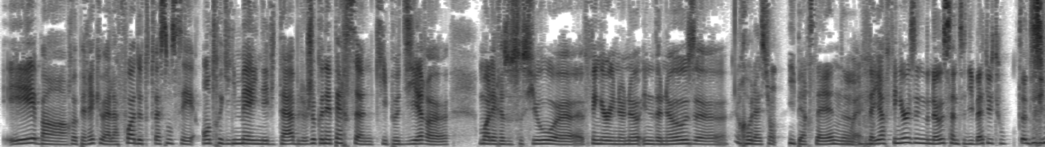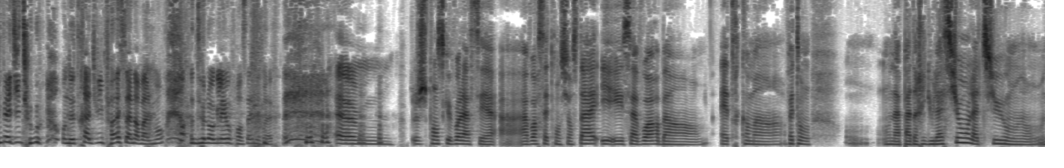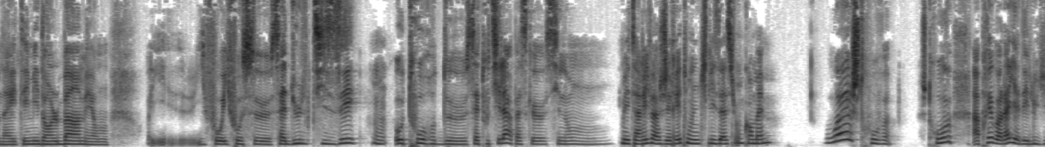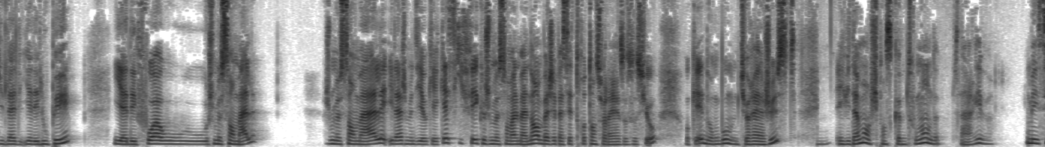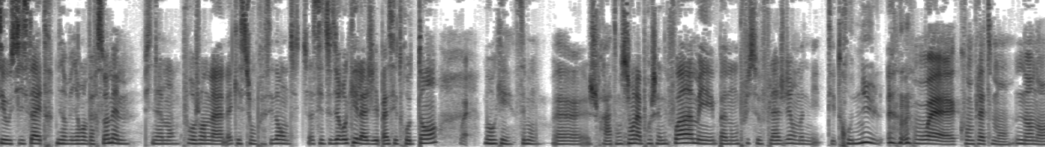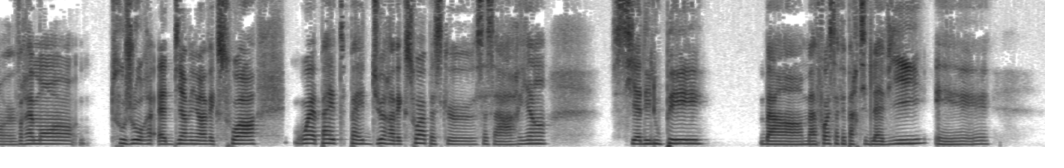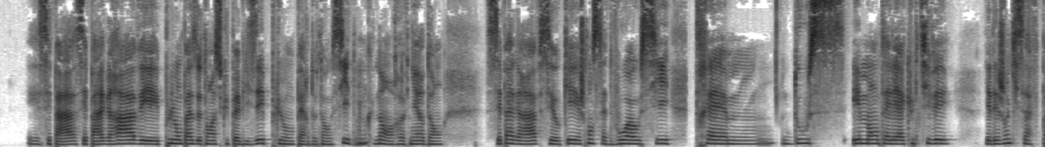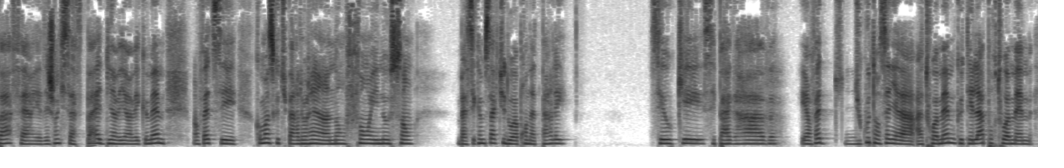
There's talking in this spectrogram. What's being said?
et ben repérer que à la fois de toute façon c'est entre guillemets inévitable. Je connais personne qui peut dire euh, moi les réseaux sociaux euh, finger in, in, the nose euh... relation hyper saine. Ouais. D'ailleurs fingers in the nose ça ne se dit pas du tout. Ça ne se dit pas du tout. On ne traduit pas ça normalement de l'anglais au français mais bref. euh, je pense que voilà c'est avoir cette conscience là et, et, savoir ben être comme un en fait on on n'a pas de régulation là-dessus, on, on, a été mis dans le bain, mais on, il faut il faut se s'adultiser mm. autour de cet outil-là parce que sinon. Mais t'arrives à gérer ton utilisation quand même? Ouais, je trouve. Je trouve. Après voilà, il y a des il y a des loupés. Il y a des fois où je me sens mal. Je me sens mal et là je me dis ok qu'est-ce qui fait que je me sens mal maintenant? Bah j'ai passé trop de temps sur les réseaux sociaux. Ok donc boum tu réajustes. Évidemment je pense comme tout le monde ça arrive. Mais c'est aussi ça, être bienveillant envers soi-même, finalement, pour rejoindre la, la question précédente. C'est de se dire, ok, là, j'y ai passé trop de temps. Ouais. Bon, ok, c'est bon. Euh, je ferai attention la prochaine fois, mais pas non plus se flageller en mode, mais t'es trop nul. ouais, complètement. Non, non, euh, vraiment, toujours être bienveillant avec soi. Ouais, pas être, pas être dur avec soi parce que ça sert à rien. S'il y a des loupés, ben, ma foi, ça fait partie de la vie et et c'est pas c'est pas grave. Et plus on passe de temps à se culpabiliser plus on perd de temps aussi. Donc mm. non revenir dans c'est pas grave c'est ok. Et je pense que cette voix aussi très hum, douce aimante elle est à cultiver. Il y a des gens qui savent pas faire. Il y a des gens qui savent pas être bienveillants avec eux-mêmes. En fait c'est comment est-ce que tu parlerais à un enfant innocent? Bah c'est comme ça que tu dois apprendre à te parler. C'est ok c'est pas grave. Et en fait du coup t'enseignes à, à toi-même que t'es là pour toi-même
